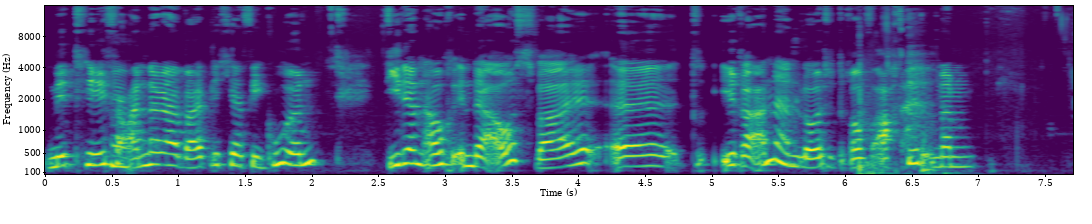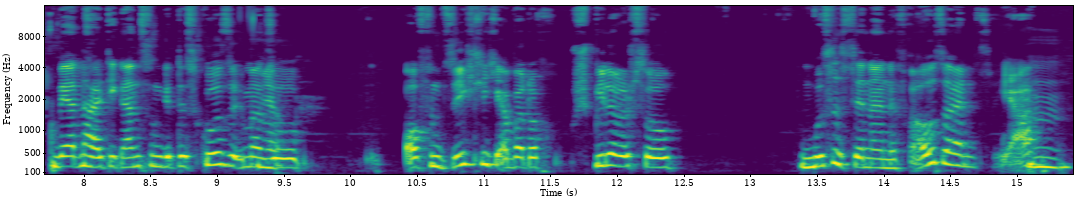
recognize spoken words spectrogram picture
mit Hilfe ja. anderer weiblicher Figuren, die dann auch in der Auswahl äh, ihre anderen Leute drauf achtet und dann werden halt die ganzen Diskurse immer so offensichtlich, aber doch spielerisch so, muss es denn eine Frau sein? Ja, mhm.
